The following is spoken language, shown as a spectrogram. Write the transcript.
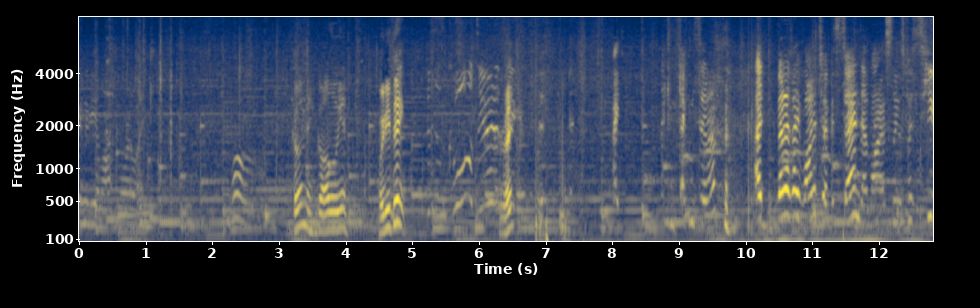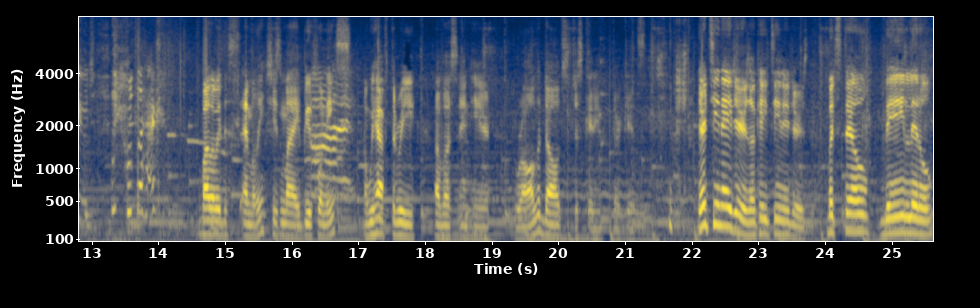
the ladder was gonna be a lot more like, whoa. Go in there, go all the way in. What do you think? This is cool, dude. It's Right? Like, I, I can, I can sit up. I bet if I wanted to, I could stand up. Honestly, this place is huge. what the heck? By the way, this is Emily. She's my beautiful niece. And we have three of us in here. We're all adults. Just kidding. They're kids. They're teenagers, okay? Teenagers. But still, they ain't little.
